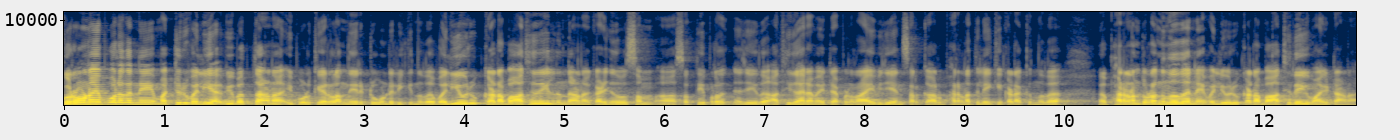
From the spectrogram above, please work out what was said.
കൊറോണയെ പോലെ തന്നെ മറ്റൊരു വലിയ വിപത്താണ് ഇപ്പോൾ കേരളം നേരിട്ടുകൊണ്ടിരിക്കുന്നത്. വലിയൊരു കടബാധ്യതയിൽ നിന്നാണ് കഴിഞ്ഞ ദിവസം സത്യപ്രതിജ്ഞ ചെയ്ത് അധികാരമേറ്റ പിണറായി വിജയൻ സർക്കാർ ഭരണത്തിലേക്ക് കടക്കുന്നത്. ഭരണം തുടങ്ങുന്നത് തന്നെ വലിയൊരു കടബാധ്യതയുമായിട്ടാണ്.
